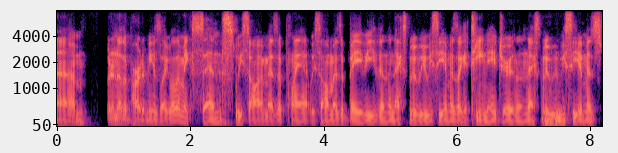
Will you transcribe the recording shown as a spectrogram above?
Um, but another part of me is like, well, that makes sense. We saw him as a plant, we saw him as a baby. Then the next movie, we see him as like a teenager. Then the next movie, Mhm. we see him as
